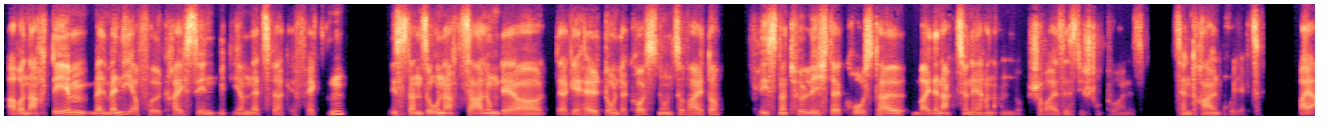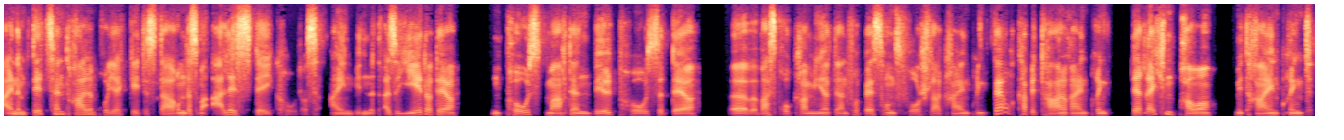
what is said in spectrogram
Aber nachdem, wenn, wenn die erfolgreich sind mit ihren Netzwerkeffekten, ist es dann so, nach Zahlung der, der Gehälter und der Kosten und so weiter, fließt natürlich der Großteil bei den Aktionären an. Logischerweise ist die Struktur eines zentralen Projekts. Bei einem dezentralen Projekt geht es darum, dass man alle Stakeholders einbindet. Also jeder, der einen Post macht, der ein Bild postet, der äh, was programmiert, der einen Verbesserungsvorschlag reinbringt, der auch Kapital reinbringt, der Rechenpower mit reinbringt.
